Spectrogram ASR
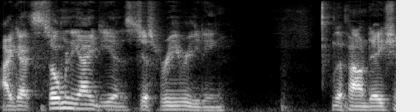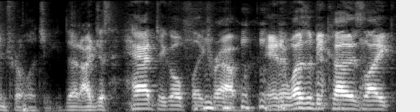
I got so many ideas just rereading the Foundation trilogy that I just had to go play Traveller. and it wasn't because like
